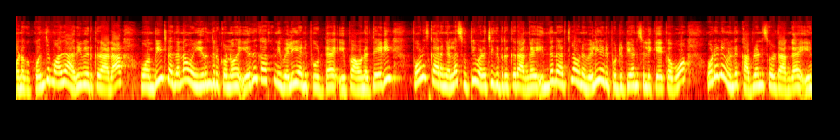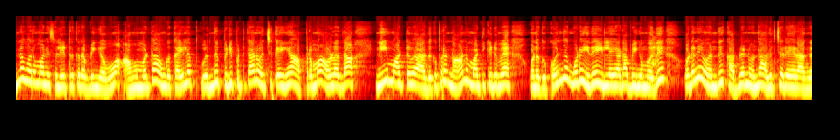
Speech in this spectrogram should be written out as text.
உனக்கு கொஞ்சமாவது அறிவு இருக்கிறாடா. உன் வீட்டில் தானே அவன் இருந்திருக்கணும். எதுக்காக நீ வெளியே அனுப்பி விட்ட? இப்போ அவனை தேடி போலீஸ்காரங்க எல்லாம் சுற்றி வளைச்சிக்கிட்டு இருக்கிறாங்க. இந்த நேரத்தில் அவனை வெளியே அனுப்பி விட்டுட்டியான்னு சொல்லி கேட்கவும் உடனே வந்து கபிலன் சொல்கிறாங்க என்ன வருமா நீ சொல்லிட்டு இருக்கிற? அப்படிங்கவும் அவன் மட்டும் அவங்க கையில் வந்து பிடிபட்டுட்டான்னு வச்சுக்கோங்க அப்புறமா அவ்வளோதான் நீ மாட்டுவ அதுக்கப்புறம் நானும் மாட்டிக்கிடுவேன். உனக்கு கொஞ்சம் கூட இதே இல்லையாடா அப்படிங்கும்போது உடனே வந்து கபிலன் வந்து அதிர்ச்சி அடைகிறாங்க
